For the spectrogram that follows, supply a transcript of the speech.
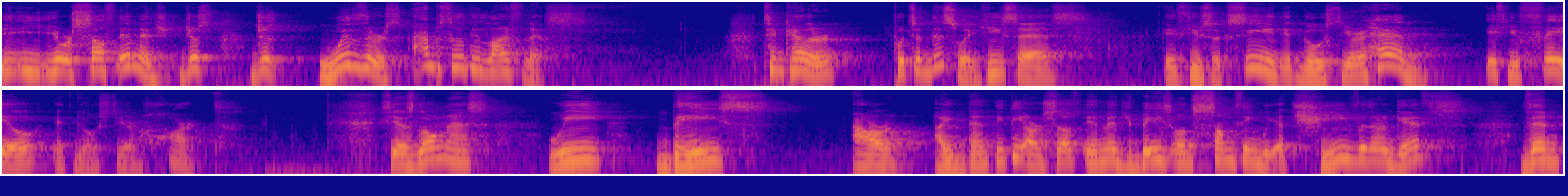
Your self image just, just withers, absolutely lifeless. Tim Keller puts it this way he says, If you succeed, it goes to your head. If you fail, it goes to your heart. See, as long as we base our identity, our self image based on something we achieve with our gifts, then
